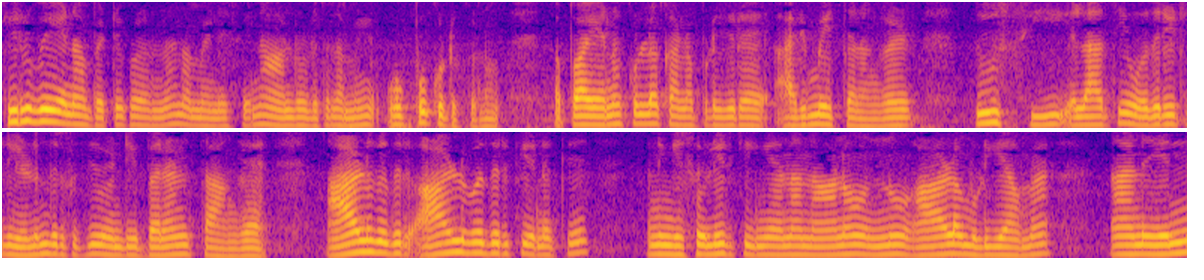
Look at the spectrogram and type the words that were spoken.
கிருபையை நான் பெற்றுக்கொள்ளணும்னா நம்ம என்ன செய்யணும்? ஆண்டோடத்தில் நம்ம ஒப்பு கொடுக்கணும். அப்போ எனக்குள்ளே காணப்படுகிற அடிமைத்தனங்கள் தூசி எல்லாத்தையும் உதறிட்டு எழுந்துறதுக்கு வேண்டிய பலன் தாங்க. ஆளுவதற் ஆளுவதற்கு எனக்கு நீங்கள் சொல்லியிருக்கீங்க. ஆனால் நானும் இன்னும் ஆள முடியாமல் நான் என்ன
